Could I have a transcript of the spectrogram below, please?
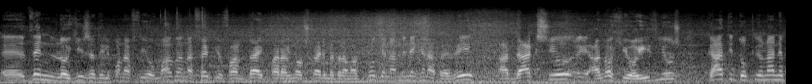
Ε, δεν λογίζεται λοιπόν αυτή η ομάδα να φεύγει ο Φαν Ντάικ παραδείγματο χάρη με τραυματισμό και να μην έχει ένα παιδί αντάξιο, ε, αν όχι ο ίδιος, κάτι το οποίο να είναι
